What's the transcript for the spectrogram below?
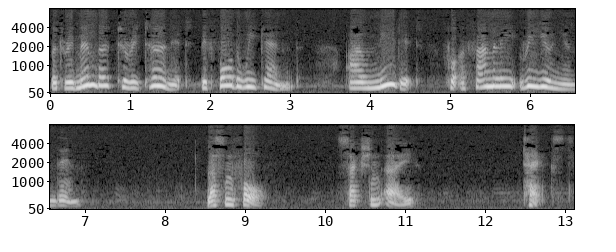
but remember to return it before the weekend. I'll need it for a family reunion then. Lesson 4. Section A. Text.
